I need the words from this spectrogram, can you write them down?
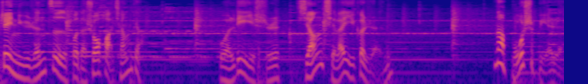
这女人自负的说话腔调，我立时想起来一个人，那不是别人，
